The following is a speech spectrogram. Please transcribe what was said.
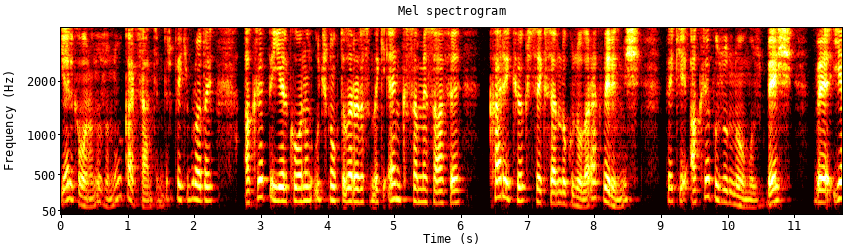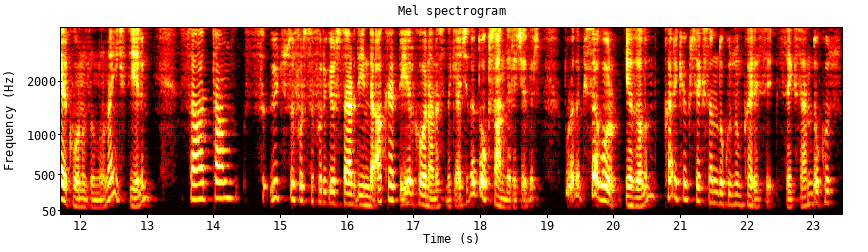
yelkovanın uzunluğu kaç santimdir? Peki burada akrep ve yelkovanın uç noktalar arasındaki en kısa mesafe karekök 89 olarak verilmiş. Peki akrep uzunluğumuz 5 ve yelkovan uzunluğuna x diyelim. Saat tam 3.00 gösterdiğinde akrep ve yelkovan arasındaki açı da 90 derecedir. Burada Pisagor yazalım. Karekök 89'un karesi 89.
